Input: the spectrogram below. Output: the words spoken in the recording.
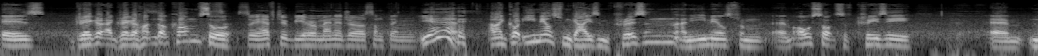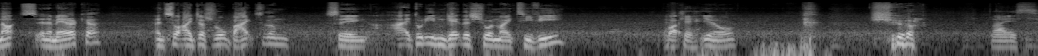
is Gregor at GregorHutton.com. So, So you have to be her manager or something. yeah. and I got emails from guys in prison and emails from um, all sorts of crazy um, nuts in America. And so I just wrote back to them saying, I don't even get this show on my TV. But, Okay. you know, sure. Nice.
